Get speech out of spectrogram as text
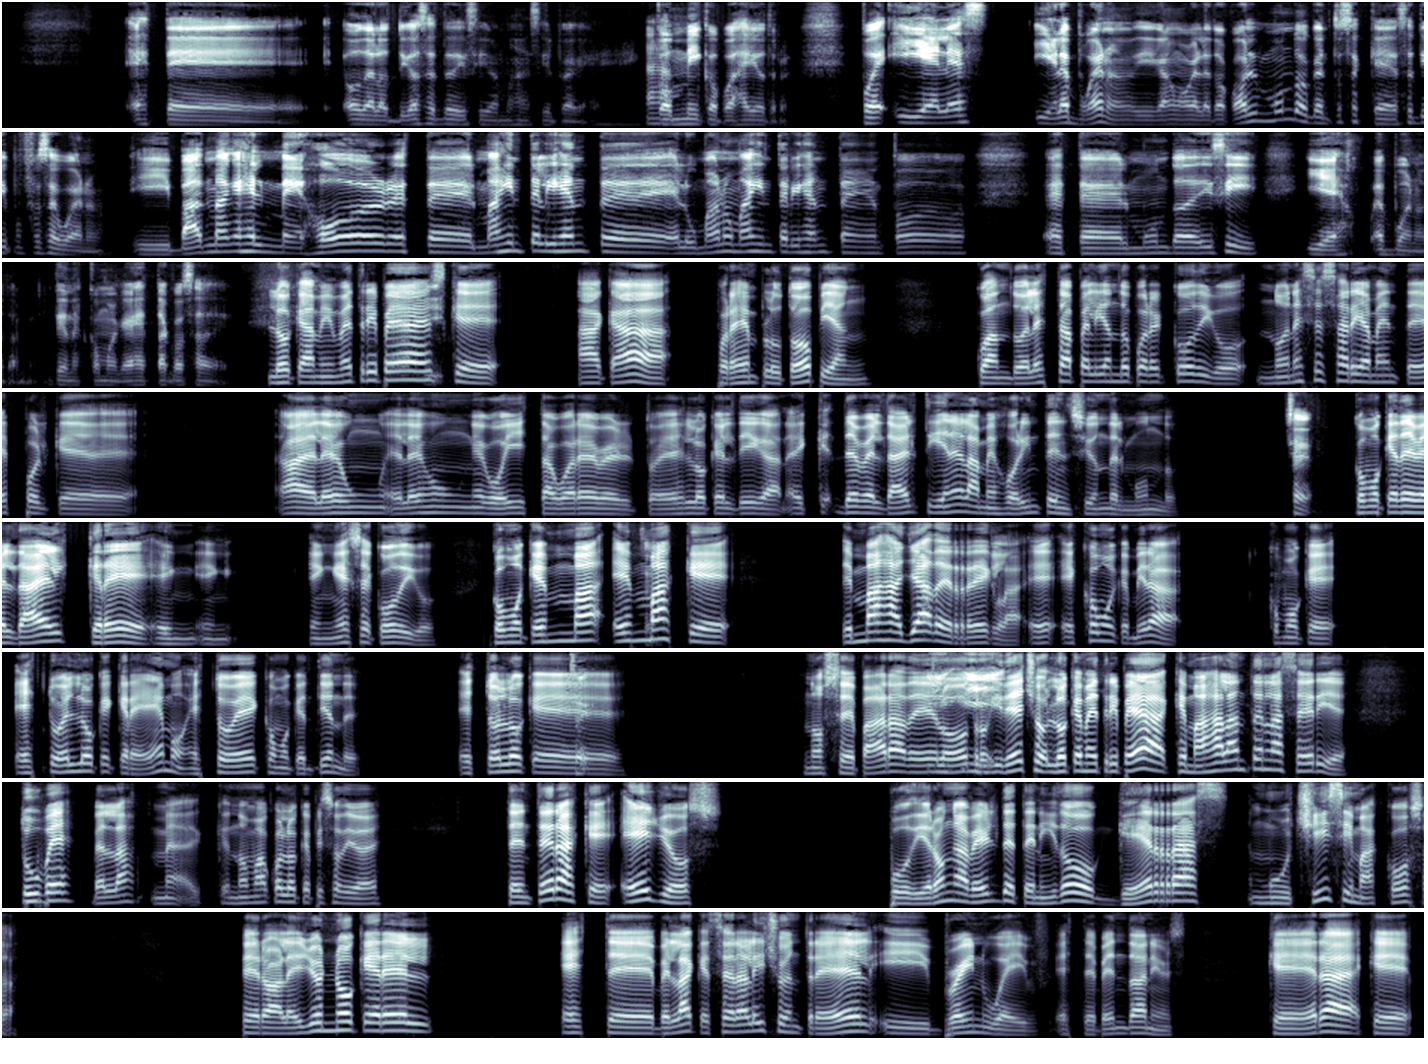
Este, o de los dioses de DC, vamos a decir, porque Ajá. con Mico pues hay otro. Pues, y él es, y él es bueno, digamos, que le tocó al mundo que entonces que ese tipo fuese bueno. Y Batman es el mejor, este, el más inteligente, el humano más inteligente en todo este, el mundo de DC. Y es, es bueno también, ¿entiendes? Como que es esta cosa de... Lo que a mí me tripea es que acá, por ejemplo, Utopian, cuando él está peleando por el código, no necesariamente es porque ah, él es un, él es un egoísta, whatever, entonces es lo que él diga. Es que de verdad él tiene la mejor intención del mundo. Sí. Como que de verdad él cree en, en, en ese código. Como que es más, es más que, es más allá de regla. Es, es como que, mira, como que esto es lo que creemos. Esto es como que, ¿entiendes? Esto es lo que nos separa de Y- lo otro. y- Y de hecho, lo que me tripea, que más adelante en la serie, tú ves, ¿verdad? Me- que no me acuerdo qué episodio es. Te enteras que ellos pudieron haber detenido guerras, muchísimas cosas. Pero al ellos no querer, este, ¿verdad? Que ese era el hecho entre él y Brainwave, este, Ben Daniels, que era que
